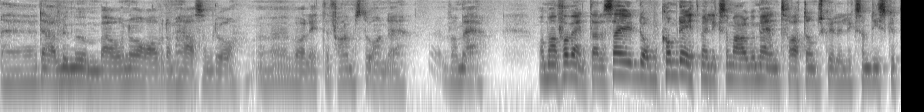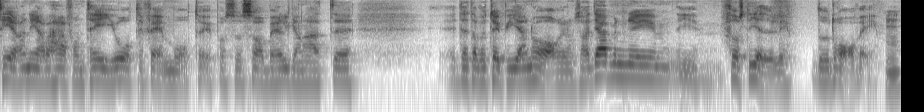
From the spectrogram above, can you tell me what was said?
Eh, Där Lumumba och några av de här som då eh, var lite framstående var med. Och man förväntade sig, de kom dit med liksom argument för att de skulle liksom diskutera ner det här från 10 år till 5 år typ. Och så sa belgarna att eh, detta var typ i januari. De sa att ja men i, i första juli, då drar vi. Mm.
